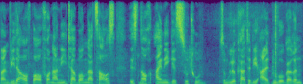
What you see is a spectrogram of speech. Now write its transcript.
Beim Wiederaufbau von Anita Bongarts Haus ist noch einiges zu tun. Zum Glück hatte die Altenburgerin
